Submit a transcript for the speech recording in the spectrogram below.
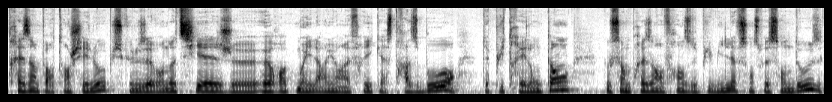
Très important chez nous, puisque nous avons notre siège euh, Europe, Moyen-Orient, Afrique à Strasbourg depuis très longtemps. Nous sommes présents en France depuis 1972.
